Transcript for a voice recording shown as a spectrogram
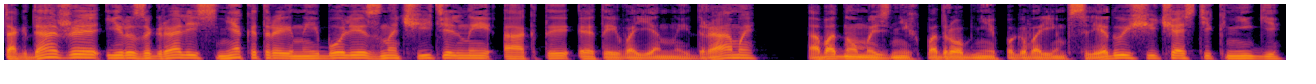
Тогда же и разыгрались некоторые наиболее значительные акты этой военной драмы, об одном из них подробнее поговорим в следующей части книги,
